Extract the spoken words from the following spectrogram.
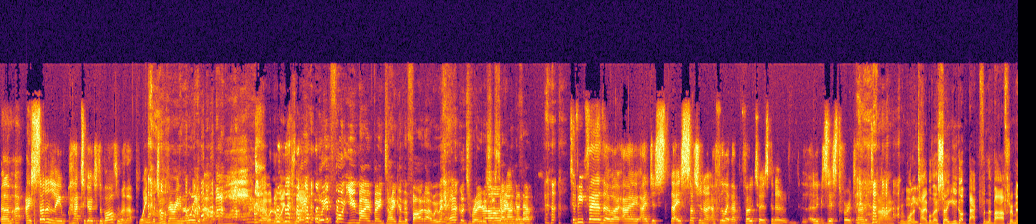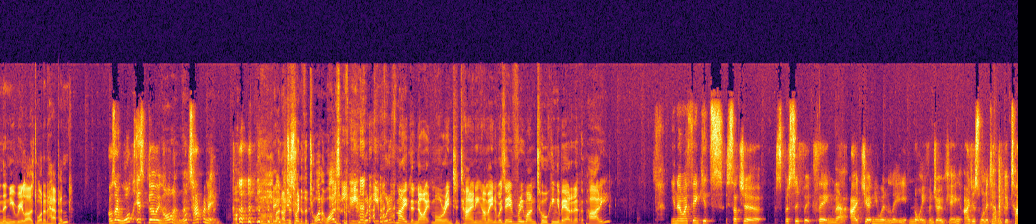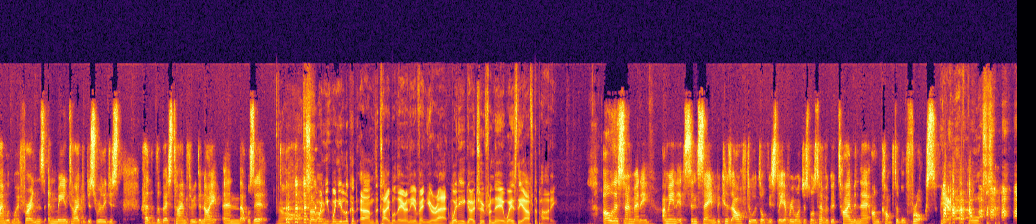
Um, I, I suddenly had to go to the bathroom at that point, which I'm very annoyed about. How annoying is that? we thought you may have been taking the photo. We went, "How good's Rita? She's No, taking no, the no, photo." to be fair, though, I, I, I just that is such an. I feel like that photo is going to exist for eternity. No, And what a table though. So you got back from the bathroom, and then you realised what had happened. I was like, "What is going on? What's happening?" Oh, man, I just went to the toilet. Why is It, it would it would have made the night more entertaining. I mean, was everyone talking about it at the party? You know, I think it's such a specific thing that I genuinely, not even joking, I just wanted to have a good time with my friends, and me and Taika just really just had the best time through the night, and that was it. so when you when you look at um, the table there and the event you're at, where do you go to from there? Where's the after party? Oh, there's so many. I mean, it's insane because afterwards, obviously, everyone just wants to have a good time in their uncomfortable frocks. Yeah, of course.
